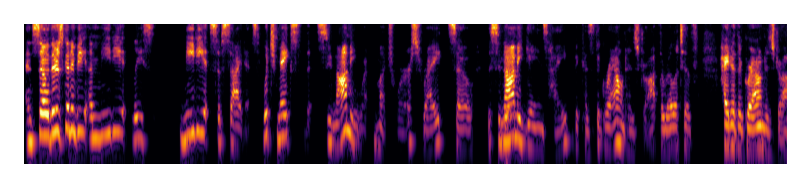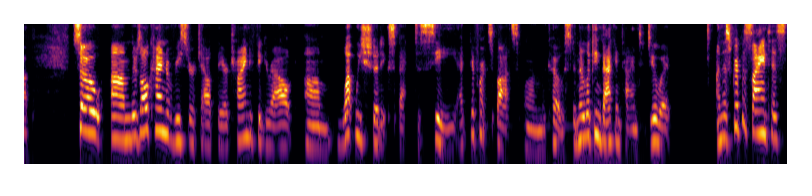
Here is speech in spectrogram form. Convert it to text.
and so there's going to be immediately immediate subsidence which makes the tsunami much worse right so the tsunami yeah. gains height because the ground has dropped the relative height of the ground has dropped so um, there's all kind of research out there trying to figure out um, what we should expect to see at different spots on the coast, and they're looking back in time to do it. And this group of scientists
